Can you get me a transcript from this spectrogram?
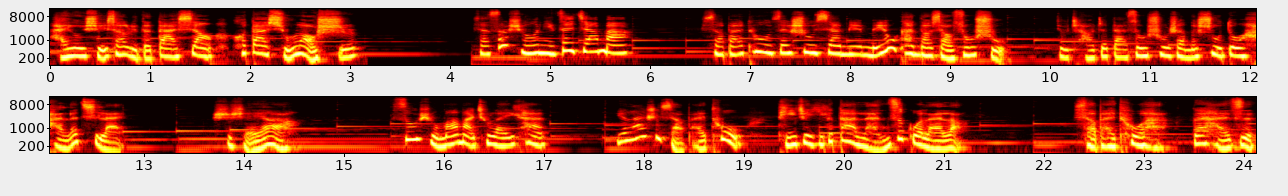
还有学校里的大象和大熊老师。小松鼠，你在家吗？小白兔在树下面没有看到小松鼠，就朝着大松树上的树洞喊了起来：“是谁呀？”松鼠妈妈出来一看。原来是小白兔提着一个大篮子过来了。小白兔啊，乖孩子，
